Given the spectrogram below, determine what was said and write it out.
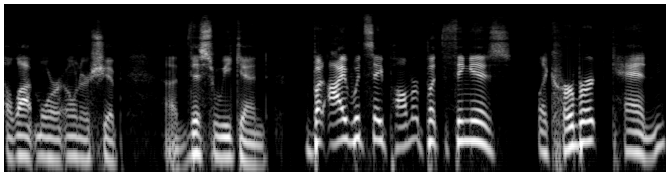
a lot more ownership uh, this weekend. But I would say Palmer. But the thing is, like Herbert can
